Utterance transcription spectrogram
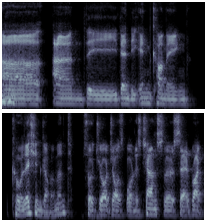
mm-hmm. uh, and the then the incoming coalition government. So George Osborne as chancellor said, right,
